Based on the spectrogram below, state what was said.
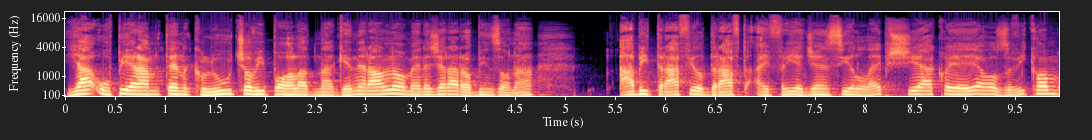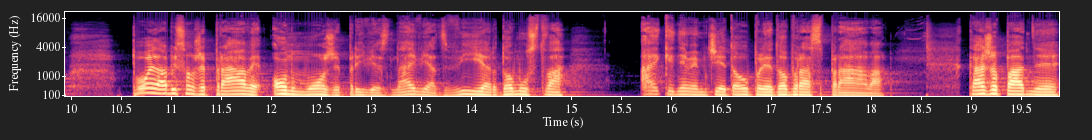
Ja upieram ten kľúčový pohľad na generálneho manažera Robinsona, aby trafil draft aj free agency lepšie ako je jeho zvykom. Povedal by som, že práve on môže priviesť najviac výher do mústva, aj keď neviem, či je to úplne dobrá správa. Každopádne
